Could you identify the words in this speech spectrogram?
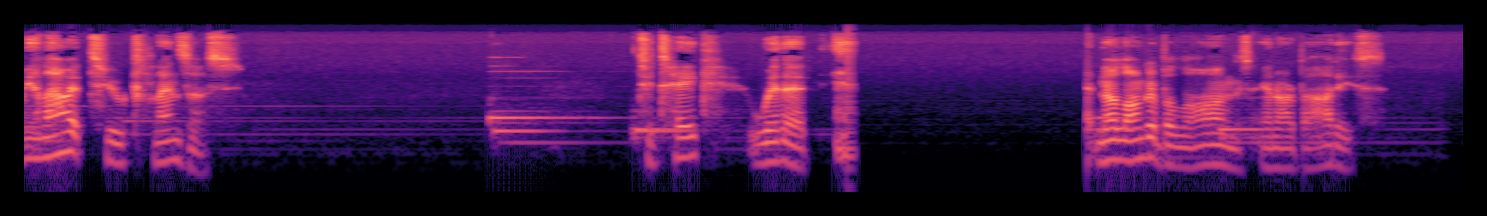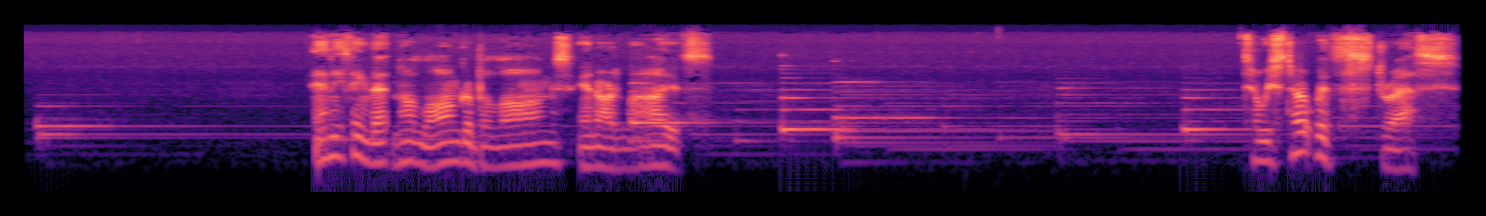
we allow it to cleanse us, to take with it that no longer belongs in our bodies, anything that no longer belongs in our lives. So we start with stress.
